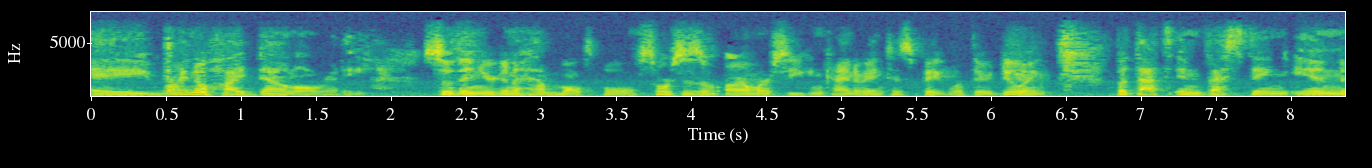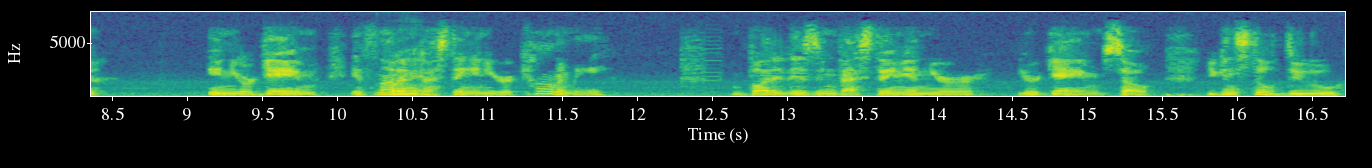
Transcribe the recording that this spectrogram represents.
a rhino hide down already. So then you're going to have multiple sources of armor, so you can kind of anticipate what they're doing. But that's investing in in your game. It's not right. investing in your economy, but it is investing in your your game. So you can still do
